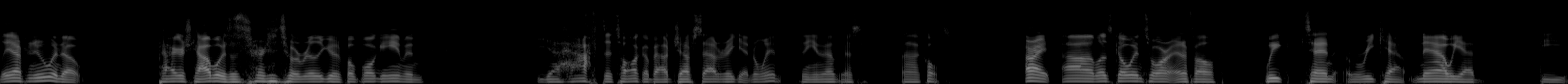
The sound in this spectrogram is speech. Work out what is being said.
late afternoon window, Packers Cowboys has turned into a really good football game, and you have to talk about Jeff Saturday getting a win for the Indianapolis uh, Colts. All right, um, let's go into our NFL Week 10 recap. Now we had the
